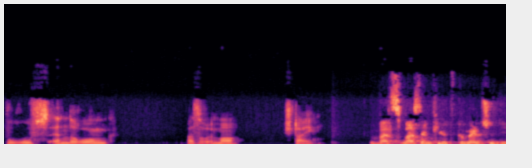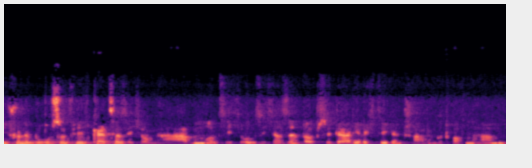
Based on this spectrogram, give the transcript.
Berufsänderung, was auch immer, steigen. Was, was empfiehlst du Menschen, die schon eine Berufsunfähigkeitsversicherung haben und sich unsicher sind, ob sie da die richtige Entscheidung getroffen haben?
